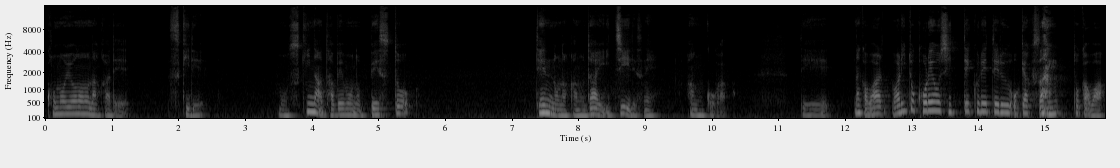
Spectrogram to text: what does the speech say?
この世の中で好きで。もう好きな食べ物ベスト10の中の第1位ですねあんこが。でなんか割とこれを知ってくれてるお客さんとかは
